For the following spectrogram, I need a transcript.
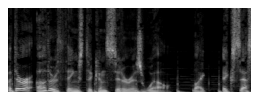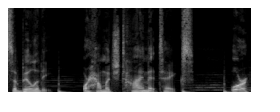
But there are other things to consider as well, like accessibility or how much time it takes, or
